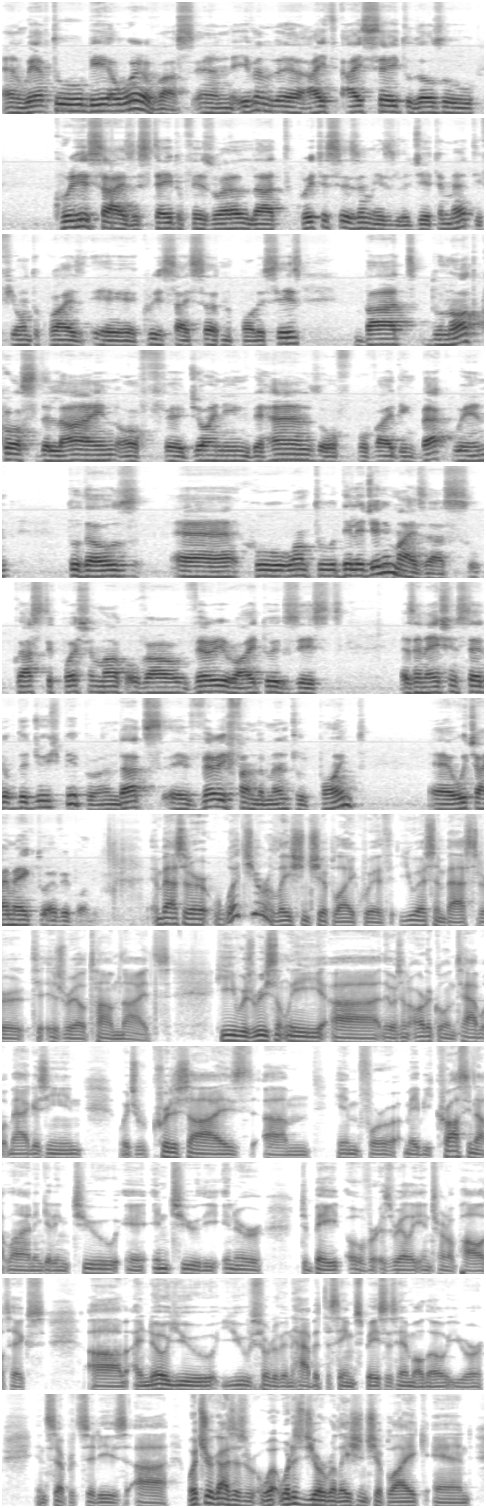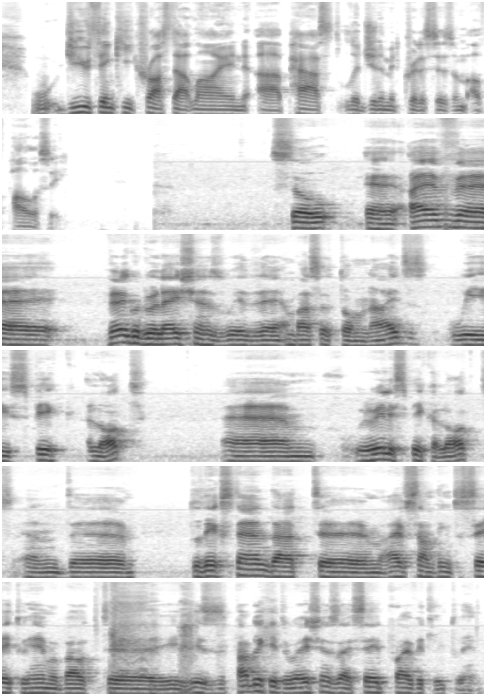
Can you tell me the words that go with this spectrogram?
And we have to be aware of us. And even the, I, I say to those who criticize the state of Israel that criticism is legitimate if you want to uh, criticize certain policies, but do not cross the line of uh, joining the hands of providing backwind to those uh, who want to delegitimize us, who cast a question mark over our very right to exist as a nation state of the Jewish people. And that's a very fundamental point, uh, which I make to everybody. Ambassador, what's your relationship like with U.S. Ambassador to Israel, Tom Nides? He was recently, uh, there was an article in Tablet Magazine which criticized um, him for maybe crossing that line and getting too into the inner debate over Israeli internal politics. Um, I know you you sort of inhabit the same space as him, although you're in separate cities. Uh, what's your guys' what, what is your relationship like, and do you think he crossed that line uh, past legitimate criticism of policy? So uh, I have uh, very good relations with uh, Ambassador Tom Nides. We speak a lot. Um, we really speak a lot, and uh, to the extent that um, I have something to say to him about uh, his public iterations, I say it privately to him.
